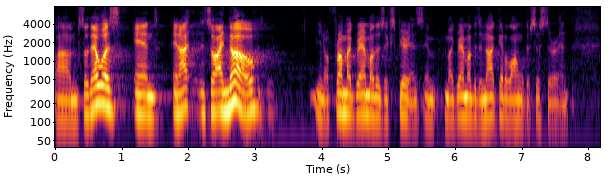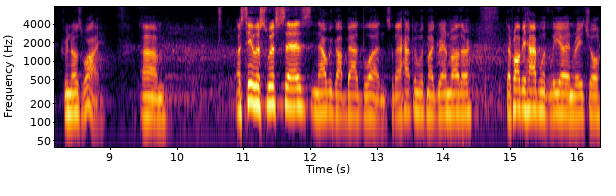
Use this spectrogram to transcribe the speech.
Um, so that was, and, and, I, and so I know, you know, from my grandmother's experience, and my grandmother did not get along with her sister, and who knows why? Um, as Taylor Swift says, now we got bad blood. So that happened with my grandmother. That probably happened with Leah and Rachel.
